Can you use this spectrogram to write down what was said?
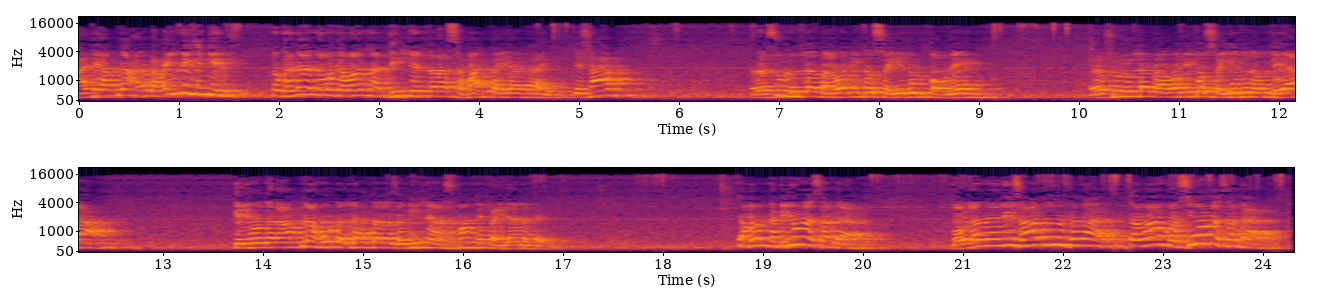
آج اپنا اربعین میں ذکر تو گھنا نوجوان نہ دل کے اندر سوال پیدا تھا کہ صاحب رسول اللہ باوانی تو سید القونے رسول اللہ باوانی تو سید الانبیاء کہ جو اگر آپ نہ ہو تو اللہ تعالیٰ زمین نے آسمان نے پیدا نہ کرے تمام نبیوں نہ سردار مولانا علی صاحب الفقار تمام وسیعوں نہ سردار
